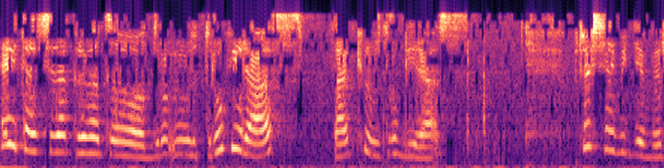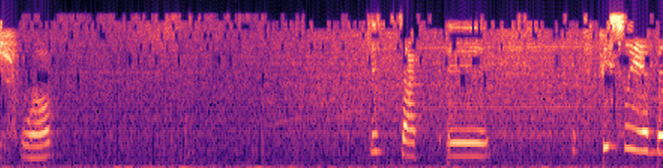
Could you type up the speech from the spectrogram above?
Hej, tak się nagrywa to dru już drugi raz. Tak, już drugi raz. Wcześniej mi nie wyszło. Więc tak, y, wpisujemy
